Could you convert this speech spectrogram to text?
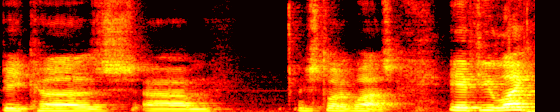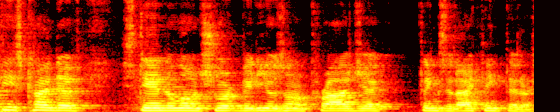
because um, I just thought it was. If you like these kind of standalone short videos on a project, things that I think that are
